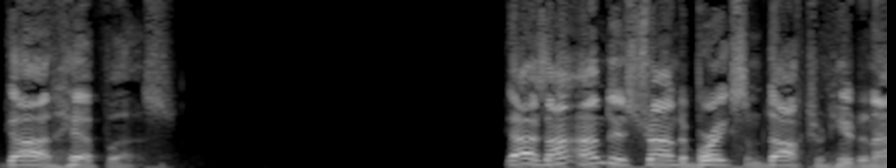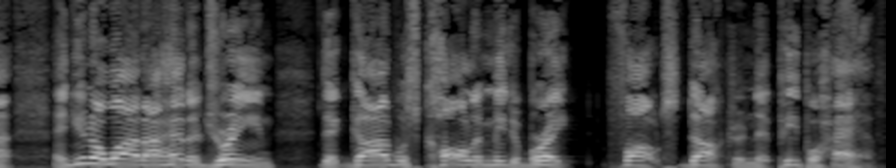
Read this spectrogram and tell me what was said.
God, help us. Guys, I, am just trying to break some doctrine here tonight. And you know what? I had a dream that God was calling me to break false doctrine that people have.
